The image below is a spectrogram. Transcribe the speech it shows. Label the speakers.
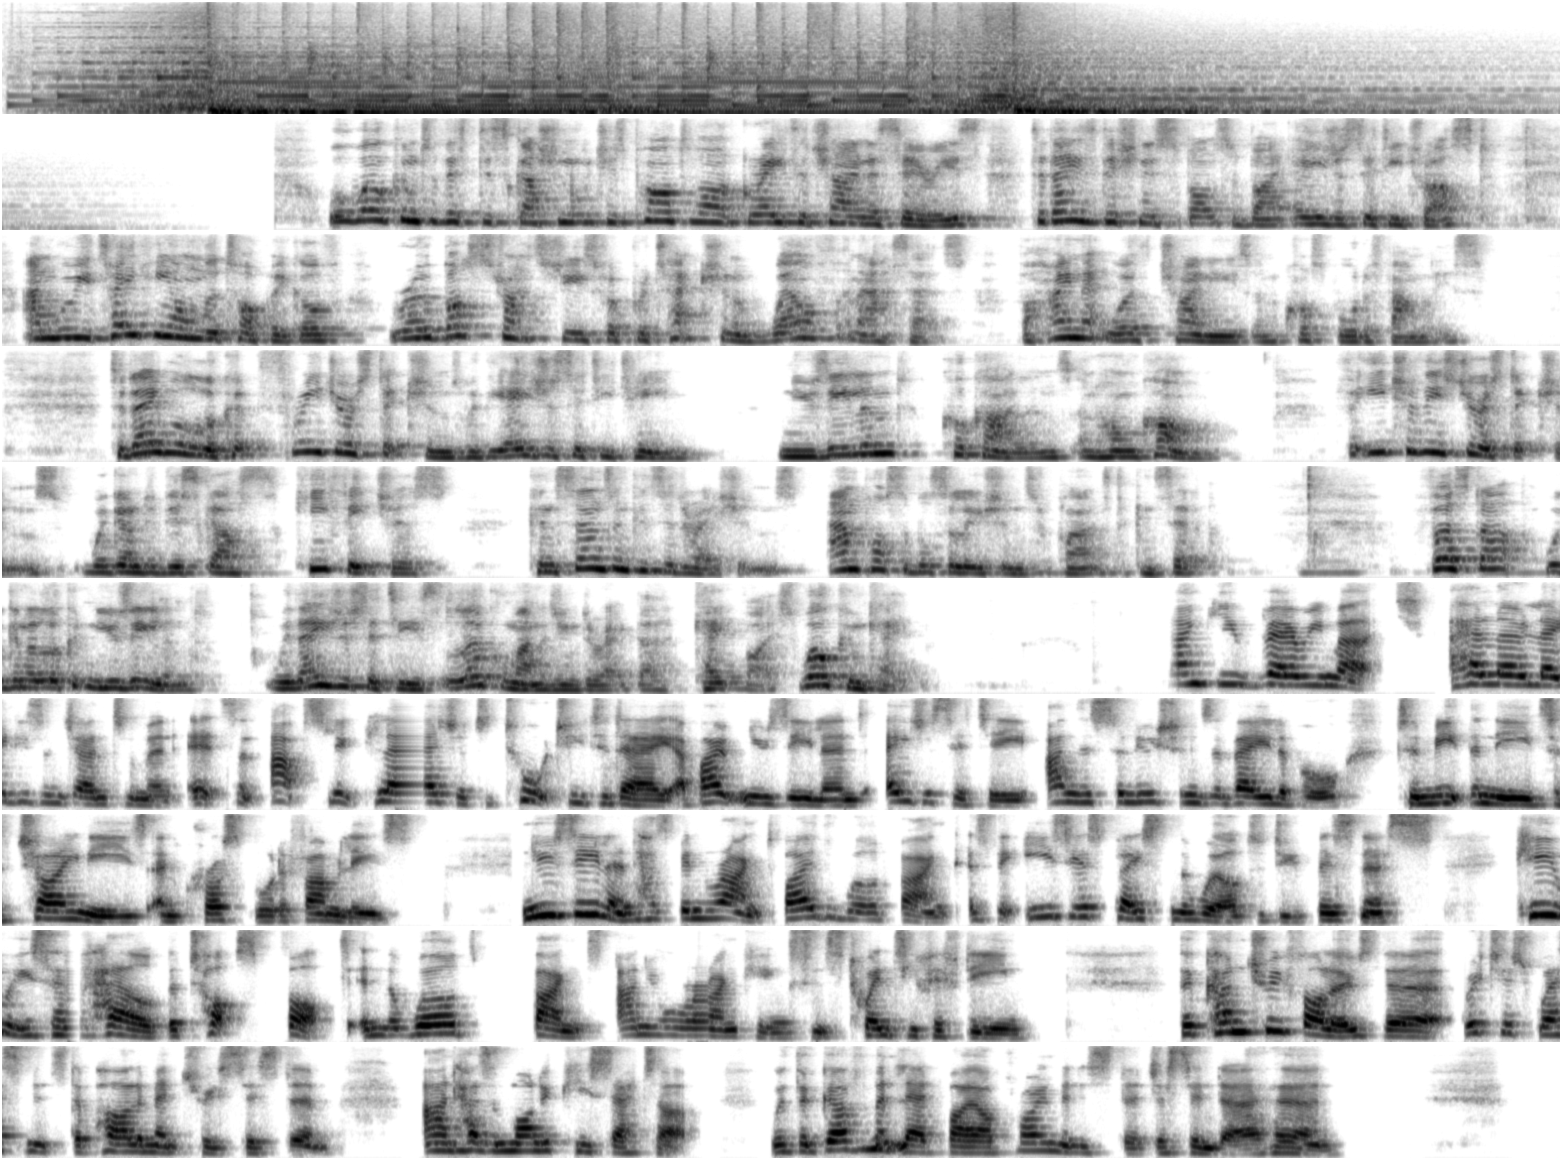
Speaker 1: Well, welcome to this discussion, which is part of our Greater China series. Today's edition is sponsored by Asiaciti Trust, and we'll be taking on the topic of robust strategies for protection of wealth and assets for high net worth Chinese and cross border families. Today, we'll look at three jurisdictions with the Asiaciti team New Zealand, Cook Islands, and Hong Kong. For each of these jurisdictions, we're going to discuss key features, concerns and considerations, and possible solutions for clients to consider. First up, we're going to look at New Zealand with Asiaciti's local managing director, Kate Weiss. Welcome, Kate.
Speaker 2: Thank you very much. Hello, ladies and gentlemen. It's an absolute pleasure to talk to you today about New Zealand, Asiaciti, and the solutions available to meet the needs of Chinese and cross border families. New Zealand has been ranked by the World Bank as the easiest place in the world to do business. Kiwis have held the top spot in the World Bank's annual ranking since 2015. The country follows the British Westminster parliamentary system and has a monarchy set up, with the government led by our Prime Minister, Jacinda Ardern.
